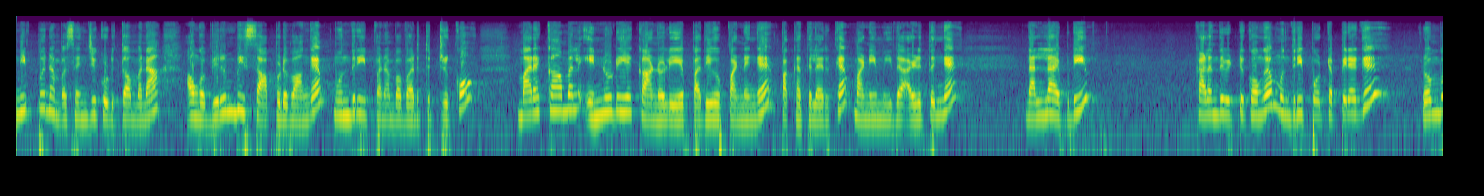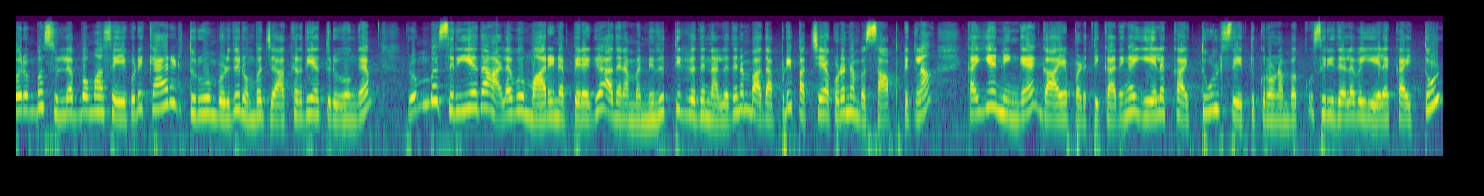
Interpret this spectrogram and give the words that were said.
இனிப்பு நம்ம செஞ்சு கொடுத்தோம்னா அவங்க விரும்பி சாப்பிடுவாங்க. முந்திரி இப்போ நம்ம வறுத்துட்ருக்கோம். மறக்காமல் என்னுடைய காணொளியை பதிவு பண்ணுங்க. பக்கத்தில் இருக்க மணி மீது அழுத்துங்க. நல்லா இப்படி கலந்து விட்டுக்கோங்க. முந்திரி போட்ட பிறகு ரொம்ப ரொம்ப சுலபமாக செய்யக்கூடிய கேரட் துருவும் பொழுது ரொம்ப ஜாக்கிரதையாக துருவுங்க. ரொம்ப சிறியதாக அளவு மாறின பிறகு அதை நம்ம நிறுத்திடுறது நல்லது. நம்ம அதை அப்படியே பச்சையாக கூட நம்ம சாப்பிட்டுக்கலாம். கையை நீங்கள் காயப்படுத்திக்காதீங்க. ஏலக்காய் தூள் சேர்த்துக்கிறோம். நம்ம சிறிதளவு ஏலக்காய் தூள்.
